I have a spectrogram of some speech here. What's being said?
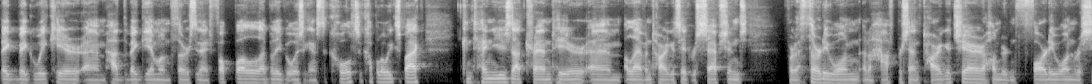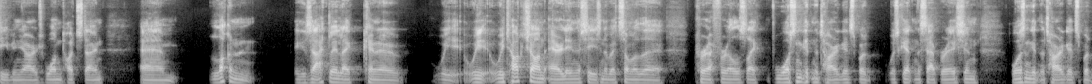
big, big week here. Um, had the big game on Thursday Night Football, I believe it was against the Colts a couple of weeks back. Continues that trend here. Um, 11 targets, eight receptions for a 31.5% target share, 141 receiving yards, one touchdown. Um, looking exactly like kind of we we we talked Shawn early in the season about some of the peripherals, like wasn't getting the targets, but was getting the separation, wasn't getting the targets, but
